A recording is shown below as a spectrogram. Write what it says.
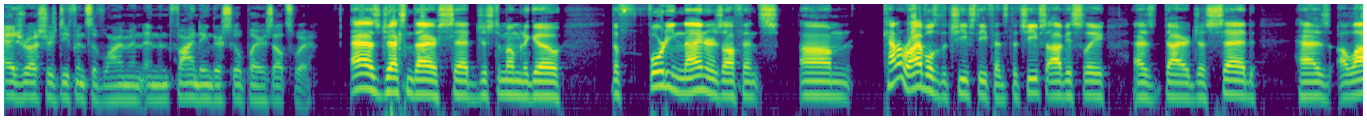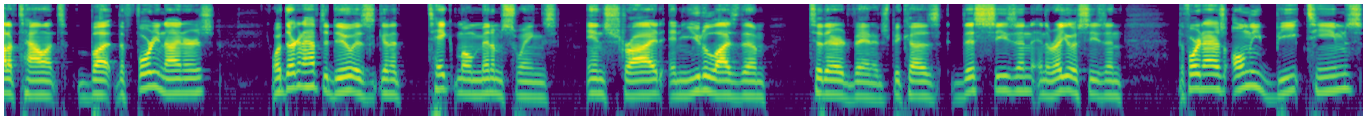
edge rushers, defensive linemen, and then finding their skill players elsewhere. As Jackson Dyer said just a moment ago, the 49ers offense um, kind of rivals the Chiefs defense. The Chiefs, obviously, as Dyer just said, has a lot of talent, but the 49ers, what they're going to have to do is going to take momentum swings in stride and utilize them to their advantage because this season, in the regular season, the 49ers only beat teams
